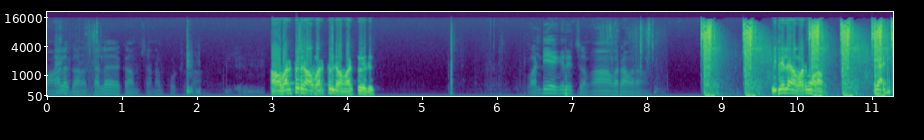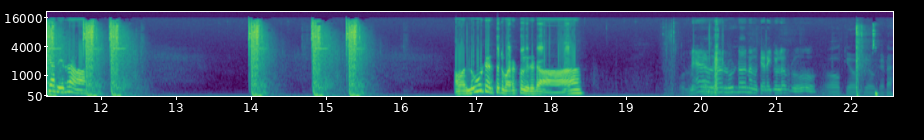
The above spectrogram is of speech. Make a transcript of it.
ஆமா ஆளை காணோம் தலை காமிச்சானா போட்டுருக்கான் அவன் வரட்டு அவன் வரட்டு அவன் வரட்டு வண்டி எகிரிச்சோம் ஆ வரான் வரான். இல்ல இல்ல வருவான். ஏய் அடிக்காத இருடா அவன் லூட் எடுத்துட்டு வரட்டும் இருடா. மேலே லூட்டாவது நமக்கு கிடைக்கும்ல ப்ரோ ஓகே ஓகே ஓகேடா.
